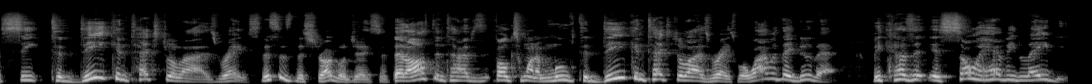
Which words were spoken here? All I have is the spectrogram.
seek to decontextualize race, this is the struggle, Jason, that oftentimes folks want to move to decontextualize race. Well, why would they do that? Because it is so heavy laden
